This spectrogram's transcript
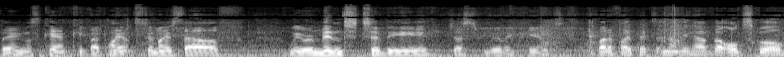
things. Can't keep my plants to myself. We were meant to be just really cute. Butterfly picks. And then we have the old school,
